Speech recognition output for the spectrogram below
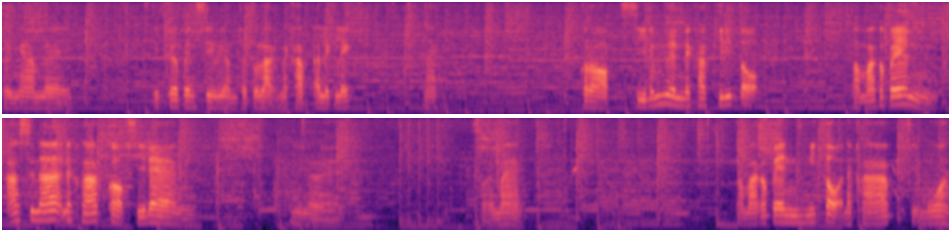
สวยงามเลยสติกเกอร์เป็นสี่เหลี่ยมจัตุรัสนะครับอันเล็กๆนะกรอบ สีน้ำเงินนะครับคิริโตะต่อมาก็เป็นอาซึนะนะครับกรอบสีแดง นี่เลย สวยมาก ต่อมาก็เป็นมิโตะนะครับ สีม่วง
